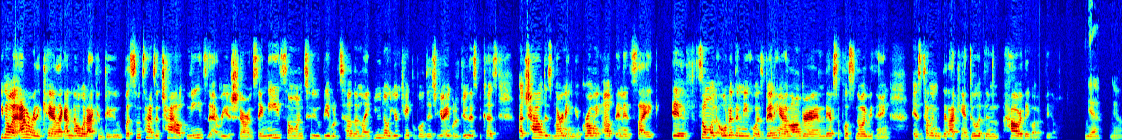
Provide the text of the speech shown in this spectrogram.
you know what, I don't really care. Like, I know what I can do. But sometimes a child needs that reassurance. They need someone to be able to tell them, like, you know, you're capable of this, you're able to do this because a child is learning, you're growing up. And it's like, if someone older than me who has been here longer and they're supposed to know everything is mm-hmm. telling me that I can't do it, then how are they going to feel? Yeah, yeah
